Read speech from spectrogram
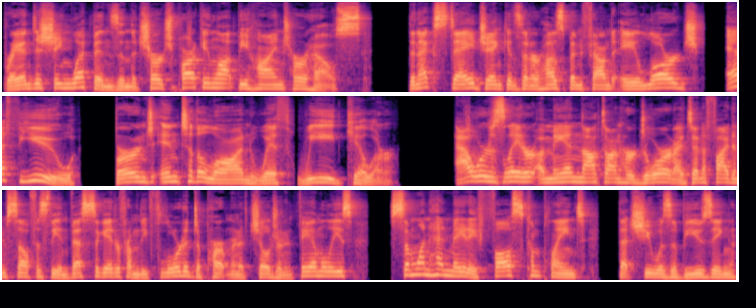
brandishing weapons in the church parking lot behind her house. The next day, Jenkins and her husband found a large FU burned into the lawn with weed killer. Hours later, a man knocked on her door and identified himself as the investigator from the Florida Department of Children and Families. Someone had made a false complaint that she was abusing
